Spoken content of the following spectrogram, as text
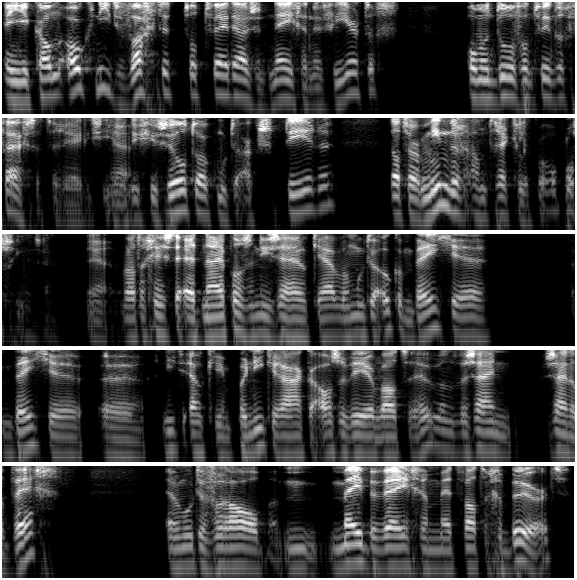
En je kan ook niet wachten tot 2049 om een doel van 2050 te realiseren. Ja. Dus je zult ook moeten accepteren dat er minder aantrekkelijke oplossingen zijn. Ja, we hadden gisteren Ed Nijpels en die zei ook... ja, we moeten ook een beetje, een beetje eh, niet elke keer in paniek raken als er weer wat... Hè, want we zijn, we zijn op weg. En we moeten vooral meebewegen met wat er gebeurt.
